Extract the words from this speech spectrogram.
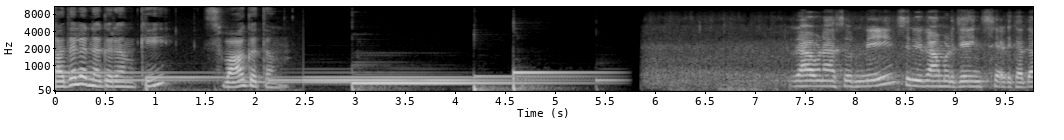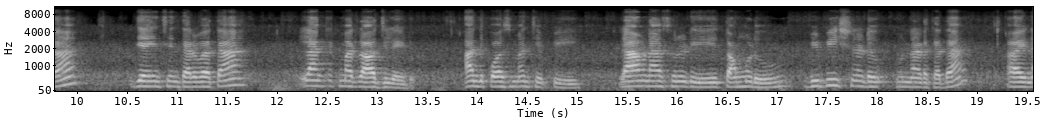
కథల నగరంకి స్వాగతం. రావణాసురుని శ్రీరాముడు జయించాడు కదా. జయించిన తర్వాత లంకకి మరి రాజు లేడు. అందుకోసమని చెప్పి రావణాసురుడి తమ్ముడు విభీషణుడు ఉన్నాడు కదా. ఆయన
